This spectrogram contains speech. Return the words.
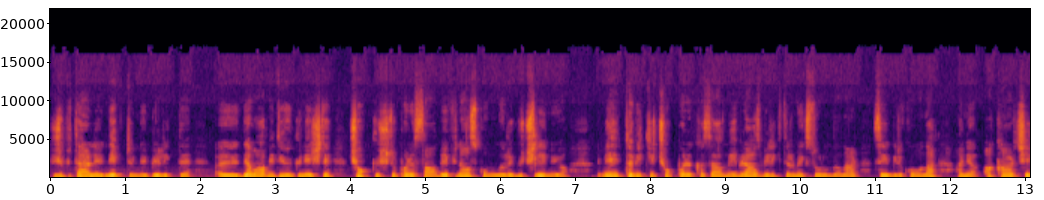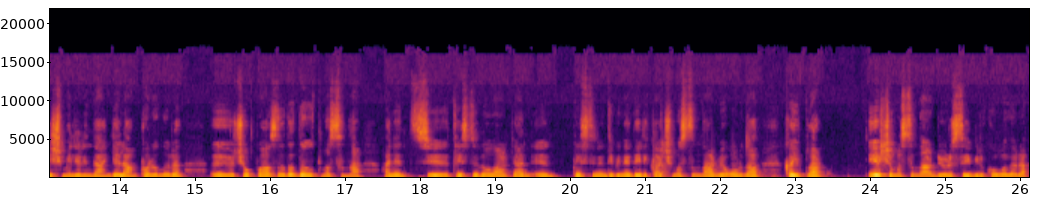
Jüpiter'le Neptün'le birlikte e, devam ediyor güneşte. Çok güçlü parasal ve finans konuları güçleniyor. Ve tabii ki çok para kazanmayı biraz biriktirmek zorundalar sevgili kovalar. Hani akar çeşmelerinden gelen paraları e, çok fazla da dağıtmasınlar. Hani testi dolarken e, testinin dibine delik açmasınlar ve orada kayıplar yaşamasınlar diyoruz sevgili kovalara.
